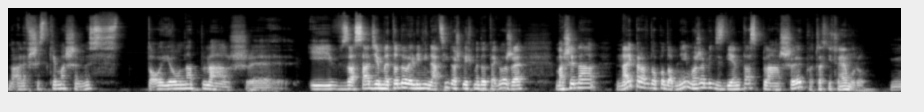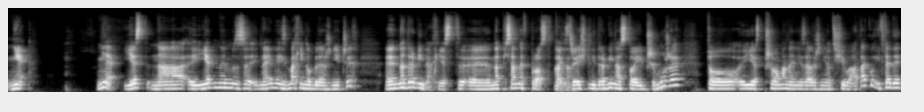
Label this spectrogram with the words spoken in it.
No ale wszystkie maszyny stoją na planszy. I w zasadzie metodą eliminacji doszliśmy do tego, że maszyna najprawdopodobniej może być zdjęta z planszy Podczas niszczenia muru. nie. Nie. Jest na jednym z, na jednej z machin oblężniczych e, na drabinach jest e, napisane wprost tekst, Aha. że jeśli drabina stoi przy murze, to jest przełamane niezależnie od siły ataku i wtedy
